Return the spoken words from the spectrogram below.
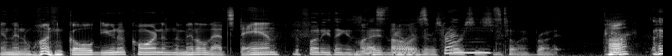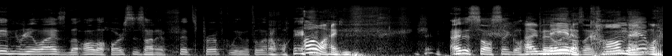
And then one gold unicorn in the middle. That's Dan. The funny thing is, I didn't realize there was friends. horses until I brought it. Huh? I didn't realize that all the horses on it fits perfectly with what I'm wearing. Oh, I I just saw single. I made a like, comment "Yep." when,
